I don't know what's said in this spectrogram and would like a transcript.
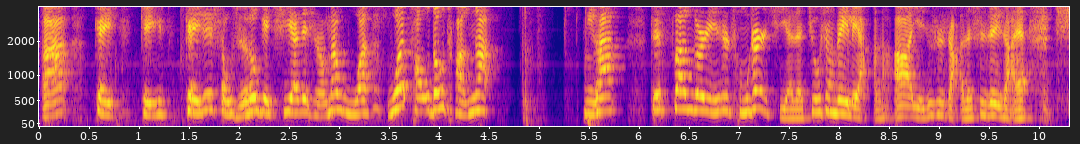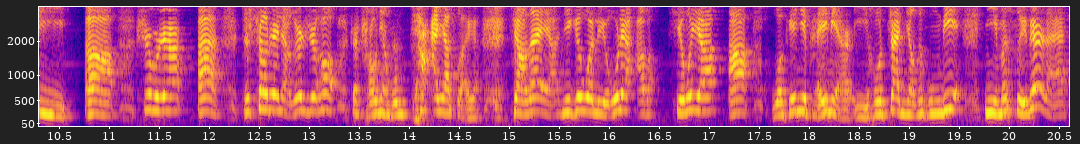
啊，给给给这手指头给切的时候，那我我瞅都疼啊，你看。这三根人是从这儿切的，就剩这俩了啊，也就是咋的，是这啥呀？七啊，是不是？哎，这剩这两根之后，这曹景福啪一下甩开，贾代呀，你给我留俩吧，行不行啊？我给你赔米以后湛江的工地你们随便来，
